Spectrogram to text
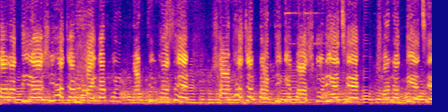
তারা তিরাশি হাজার ভাইবার প্রার্থীর মাঝে ষাট হাজার প্রার্থীকে পাশ করিয়েছে, সনদ দিয়েছে?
